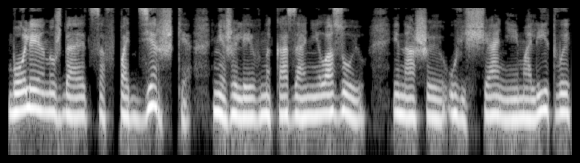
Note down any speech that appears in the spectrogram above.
более нуждается в поддержке, нежели в наказании лозою, и наши увещания и молитвы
